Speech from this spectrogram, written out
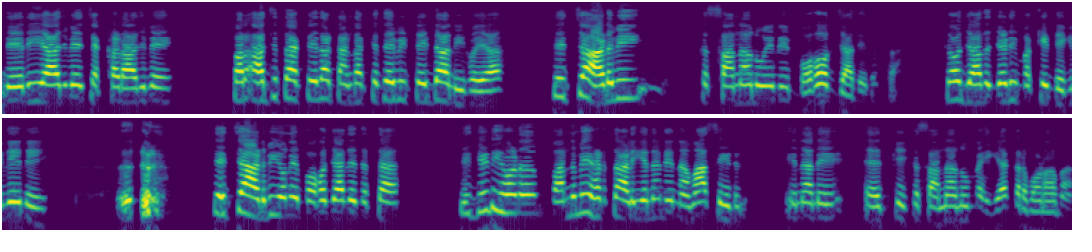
ਨੇਰੀ ਆ ਜਵੇ, ਝੱਖੜ ਆ ਜਵੇ, ਪਰ ਅੱਜ ਤੱਕ ਇਹਦਾ ਟਾਂਡਾ ਕਿਤੇ ਵੀ ਟੇਢਾ ਨਹੀਂ ਹੋਇਆ ਤੇ ਝਾੜ ਵੀ ਕਿਸਾਨਾਂ ਨੂੰ ਇਹਨੇ ਬਹੁਤ ਜ਼ਿਆਦਾ ਦਿੱਤਾ। ਕਿਉਂ? ਜਦ ਜਿਹੜੀ ਮੱਕੀ ਡਿੱਗਦੀ ਨਹੀਂ ਤੇ ਝਾੜ ਵੀ ਉਹਨੇ ਬਹੁਤ ਜ਼ਿਆਦਾ ਦਿੱਤਾ। ਤੇ ਜਿਹੜੀ ਹੁਣ 9248 ਇਹਨਾਂ ਨੇ ਨਵਾਂ ਸੀਡ, ਇਹਨਾਂ ਨੇ ਐਤਕੀ ਕਿਸਾਨਾਂ ਨੂੰ ਮੁਹੱਈਆ ਕਰਵਾਉਣਾ ਵਾ।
